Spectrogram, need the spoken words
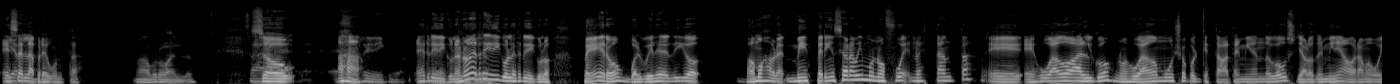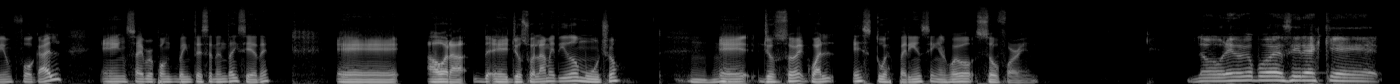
Esa Yep. es la pregunta. Vamos a probarlo. O sea, So, es- es ajá. ridículo. Es ridículo, no es ridículo, es ridículo. Pero, vuelvo y les digo, vamos a hablar. Mi experiencia ahora mismo no fue, no es tanta. Eh, he jugado algo, no he jugado mucho porque estaba terminando Ghost, ya lo terminé, ahora me voy a enfocar en Cyberpunk 2077. Eh, ahora, eh, Josué la ha metido mucho. Eh, Josué, ¿cuál es tu experiencia en el juego so far in? Lo único que puedo decir es que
